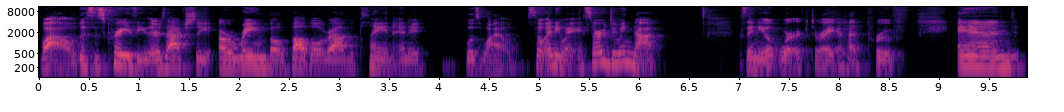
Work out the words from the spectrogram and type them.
wow, this is crazy. There's actually a rainbow bubble around the plane, and it was wild. So, anyway, I started doing that because I knew it worked, right? I had proof. And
